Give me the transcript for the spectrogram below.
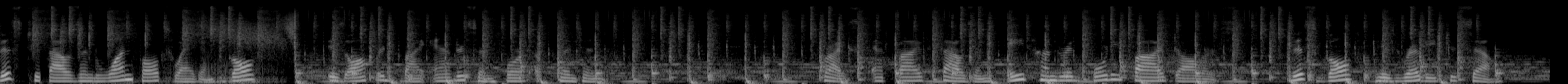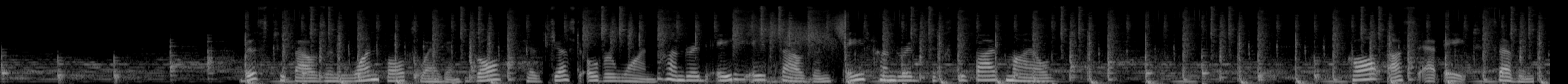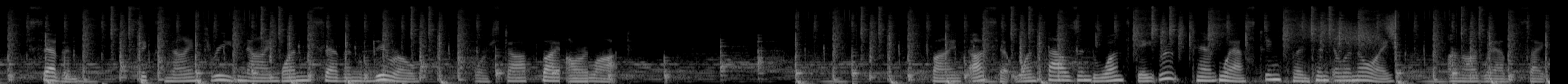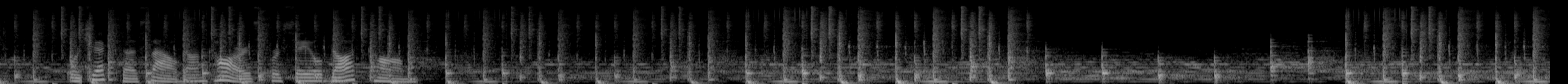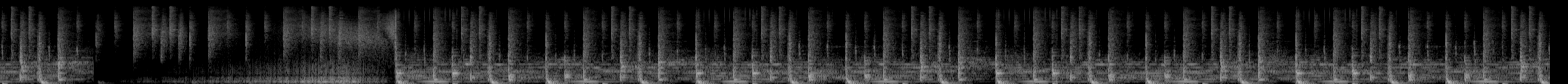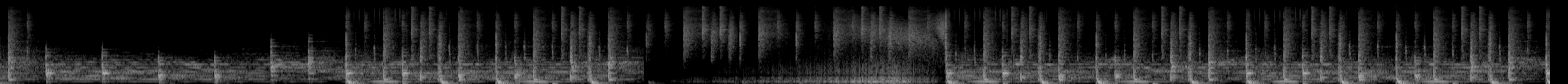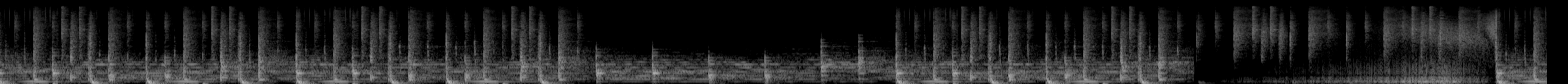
This 2001 Volkswagen Golf is offered by Anderson Ford of Clinton. Price at $5,845. This Golf is ready to sell. This 2001 Volkswagen Golf has just over 188,865 miles. Call us at 877-693-9170 or stop by our lot. Find us at 1001 State Route 10 West in Clinton, Illinois on our website or check us out on carsforsale.com. Thank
